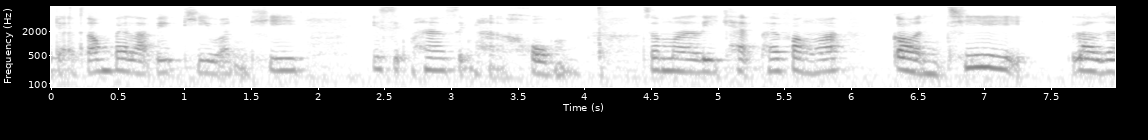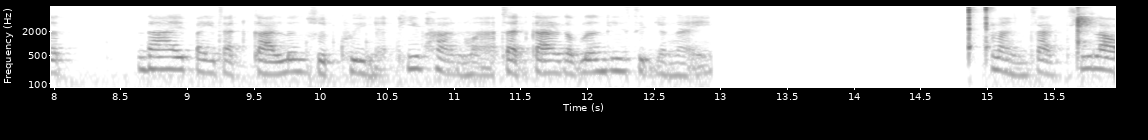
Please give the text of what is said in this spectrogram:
เดี๋ยวต้องไปรับอีกทีวันที่ 25 สิงหาคม จะมารีแคปให้ฟังว่าก่อนที่เราจะได้ไปจัดการเรื่องชุดคุยเนี่ยที่ผ่านมาจัดการกับเรื่องที่สิทธิ์ยังไง หลังจากที่เรา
